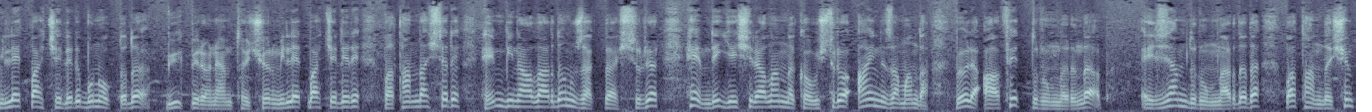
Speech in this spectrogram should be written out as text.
millet bahçeleri bu noktada büyük bir önem taşıyor. Millet bahçeleri vatandaşları hem binalardan uzaklaştırıyor hem de yeşil alanla kavuşturuyor. Aynı zamanda böyle afet durumlarında elzem durumlarda da vatandaşın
